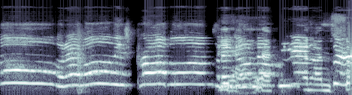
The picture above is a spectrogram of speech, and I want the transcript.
oh, but I have all these problems, and I don't know Yeah, the and I'm so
